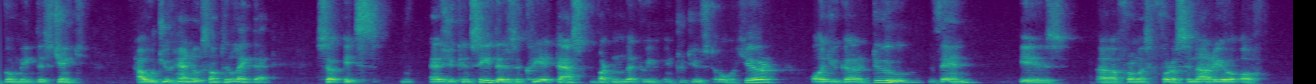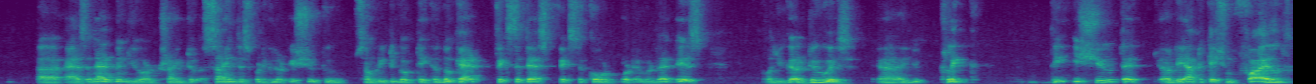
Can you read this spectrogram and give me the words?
go make this change. How would you handle something like that? So it's as you can see, there is a create task button that we've introduced over here. All you got to do then is uh, from a, for a scenario of uh, as an admin, you are trying to assign this particular issue to somebody to go take a look at, fix the test, fix the code, whatever that is. All you got to do is uh, you click the issue that the application filed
